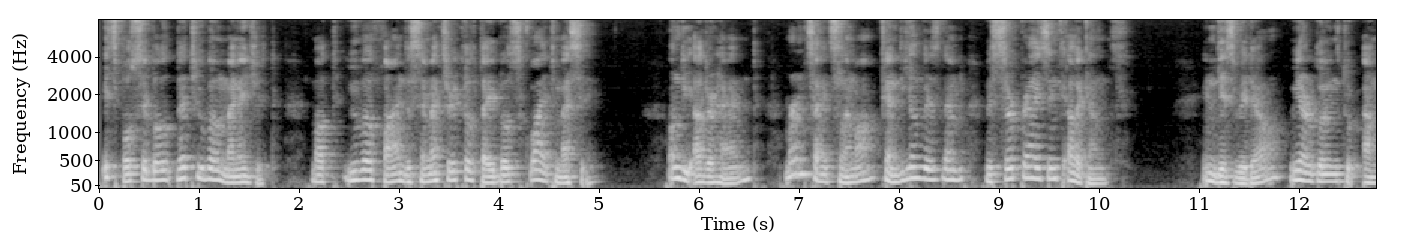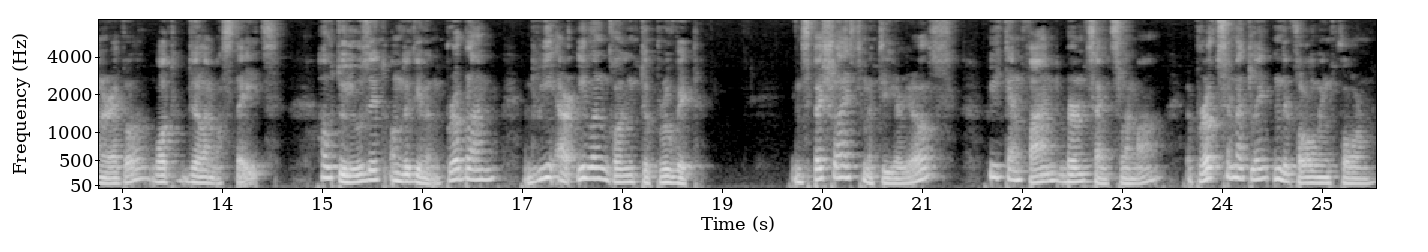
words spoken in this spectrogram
it's possible that you will manage it, but you will find the symmetrical tables quite messy. On the other hand, Burnside's lemma can deal with them with surprising elegance. In this video, we are going to unravel what the lemma states, how to use it on the given problem, and we are even going to prove it. In specialized materials, we can find Burnside's lemma approximately in the following form.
